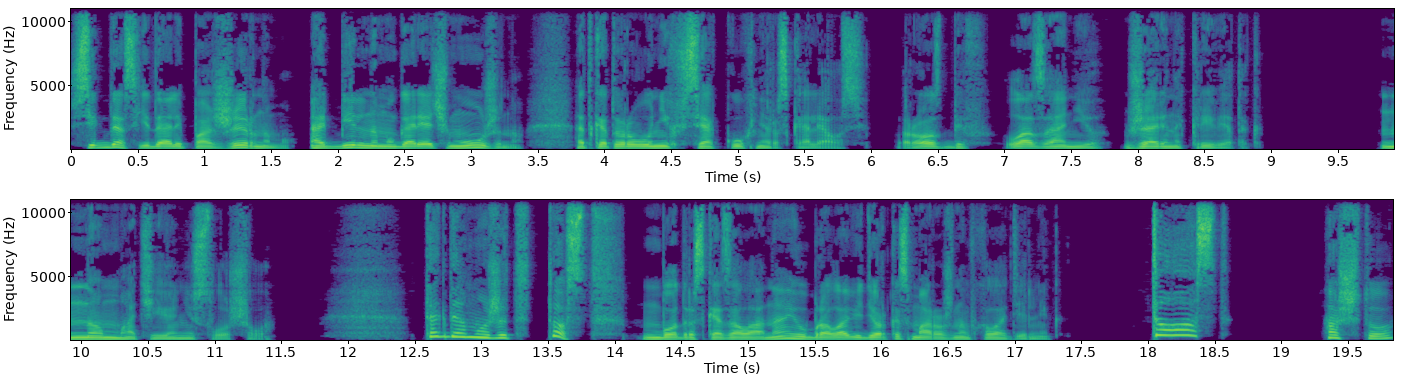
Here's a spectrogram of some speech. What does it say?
Всегда съедали по жирному, обильному горячему ужину, от которого у них вся кухня раскалялась. Ростбиф, лазанью, жареных креветок. Но мать ее не слушала. «Тогда, может, тост?» — бодро сказала она и убрала ведерко с мороженым в холодильник. «Тост!» «А что?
